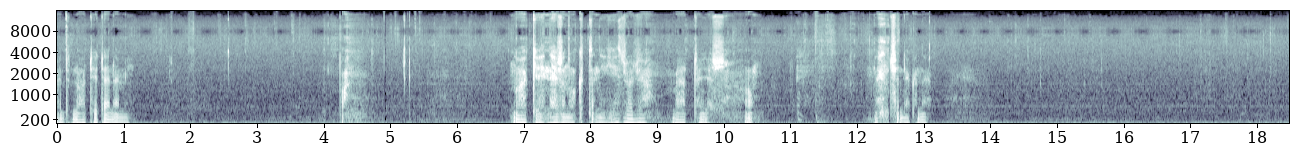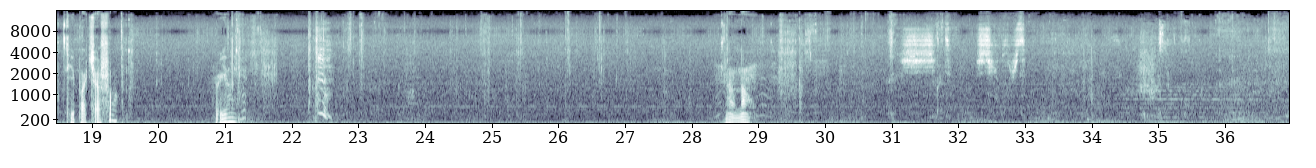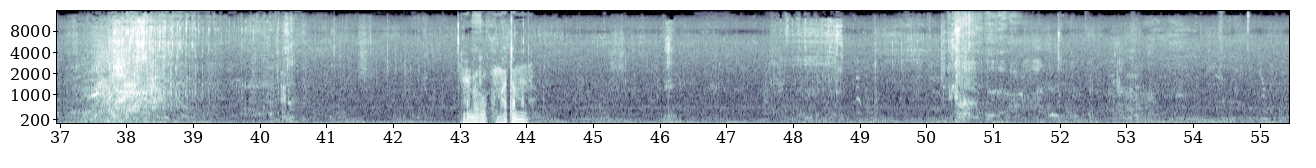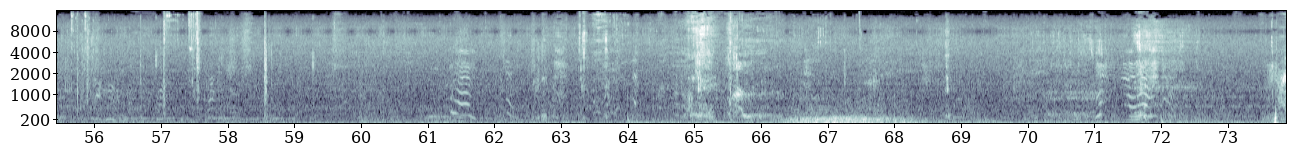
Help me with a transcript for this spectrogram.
I did not hit enemy. Fuck. Nu, ok, okei, nežinau, kaip ten įeis, žodžiu, bet aš... O. Čia nieko ne. Tipo, čia šokt? Really? Oh no.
